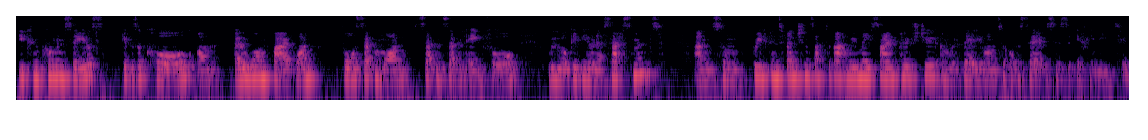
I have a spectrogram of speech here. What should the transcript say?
You can come and see us. Give us a call on 0151 471 7784 we will give you an assessment and some brief interventions after that and we may signpost you and refer you on to other services if you need to.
